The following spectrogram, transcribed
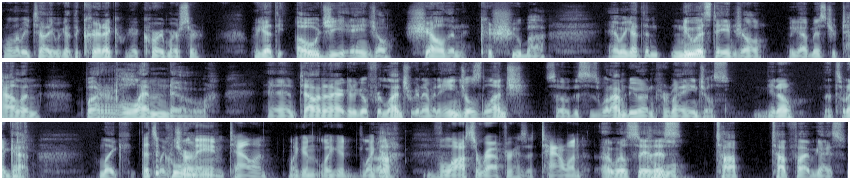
Well, let me tell you. We got the critic. We got Corey Mercer. We got the OG angel, Sheldon Kashuba. And we got the newest angel. We got Mr. Talon Berlendo. And Talon and I are going to go for lunch. We're going to have an angel's lunch. So this is what I'm doing for my angels. You know, that's what I got. I'm like That's a like cool Charlie. name, Talon. Like a like a like Ah. a velociraptor has a talon. I will say this: top top five guys.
